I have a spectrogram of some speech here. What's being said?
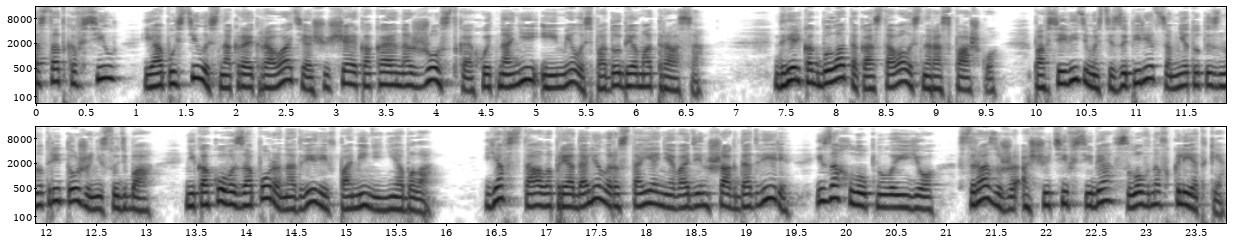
остатков сил, я опустилась на край кровати, ощущая, какая она жесткая, хоть на ней и имелось подобие матраса. Дверь как была, так и оставалась нараспашку. По всей видимости, запереться мне тут изнутри тоже не судьба. Никакого запора на двери в помине не было. Я встала, преодолела расстояние в один шаг до двери и захлопнула ее, сразу же ощутив себя словно в клетке.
